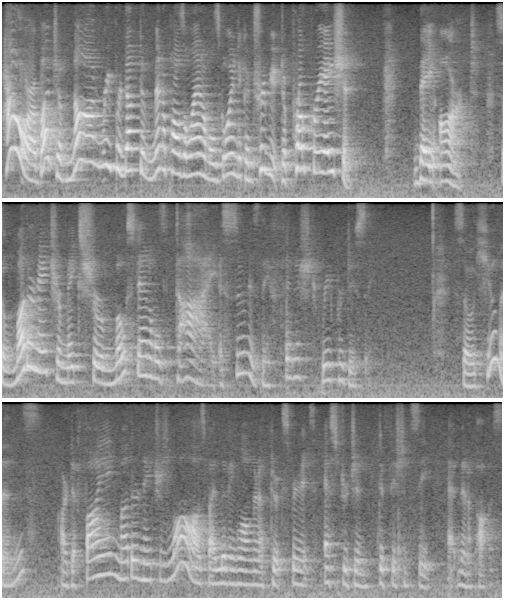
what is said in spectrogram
how are a bunch of non-reproductive menopausal animals going to contribute to procreation? They aren't. So Mother Nature makes sure most animals die as soon as they've finished reproducing. So humans are defying Mother Nature's laws by living long enough to experience estrogen deficiency at menopause.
